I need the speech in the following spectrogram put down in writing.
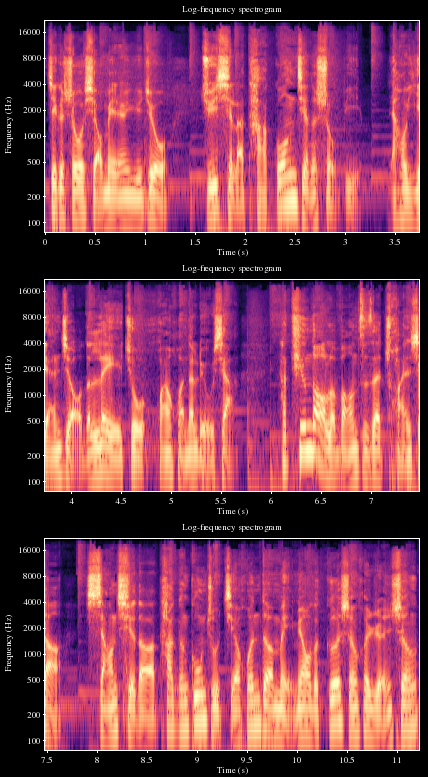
这个时候，小美人鱼就。举起了她光洁的手臂，然后眼角的泪就缓缓地流下。他听到了王子在船上响起的他跟公主结婚的美妙的歌声和人声。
